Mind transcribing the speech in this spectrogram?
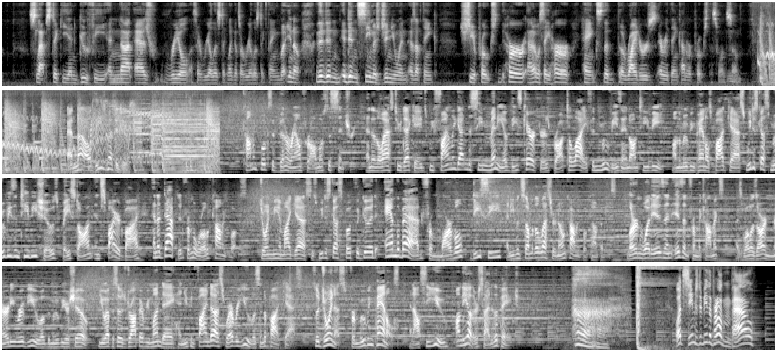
slapsticky and goofy and mm-hmm. not as real. I say realistic like it's a realistic thing, but you know, it didn't it didn't seem as genuine as I think she approached her. I would say her Hanks, the the writers, everything kind of approached this one. So. Mm. And now, these messages. Comic books have been around for almost a century, and in the last two decades, we've finally gotten to see many of these characters brought to life in movies and on TV. On the Moving Panels podcast, we discuss movies and TV shows based on, inspired by, and adapted from the world of comic books. Join me and my guests as we discuss both the good and the bad from Marvel, DC, and even some of the lesser known comic book companies. Learn what is and isn't from the comics, as well as our nerdy review of the movie or show. New episodes drop every Monday, and you can find us wherever you listen to podcasts. So join us for Moving Panels, and I'll see you on the other side of the page. What seems to be the problem, pal?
